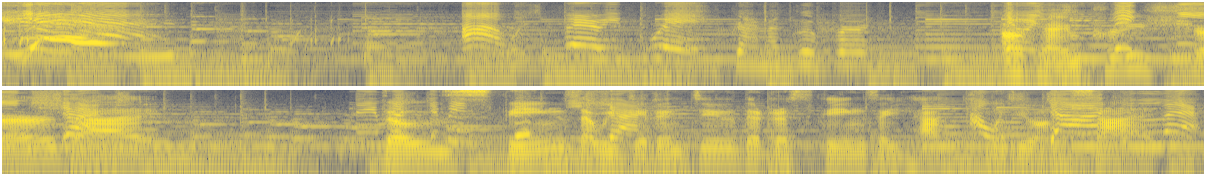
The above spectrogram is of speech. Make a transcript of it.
Yeah! I was very brave, Grandma Grouper. Okay, I'm pretty sure that those things that we didn't. do, they're just things that you have to do on the side. left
